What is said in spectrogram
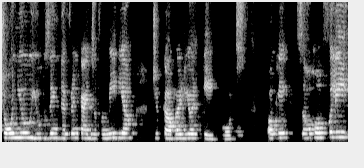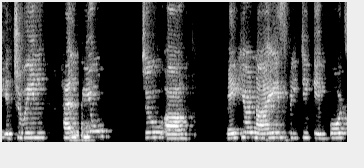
shown you using different kinds of a medium to cover your cake boards. Okay, so hopefully it will help you to uh, make your nice pretty cake boards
